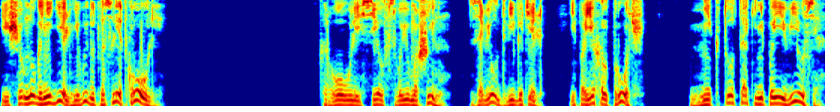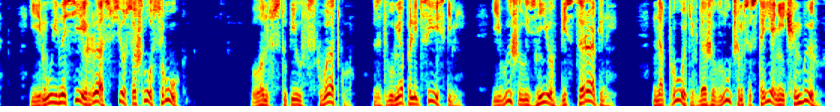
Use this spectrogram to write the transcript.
еще много недель не выйдут на след Кроули. Кроули сел в свою машину, завел двигатель и поехал прочь. Никто так и не появился, ему и на сей раз все сошло с рук. Он вступил в схватку с двумя полицейскими и вышел из нее без царапины, напротив, даже в лучшем состоянии, чем был.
